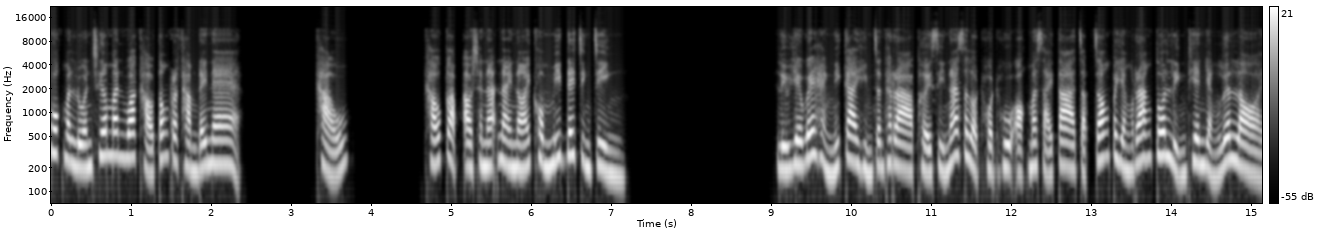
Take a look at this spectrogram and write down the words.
พวกมันล้วนเชื่อมั่นว่าเขาต้องกระทำได้แน่ เขา เขากลับเอาชนะนายน้อยคมมีดได้จริง ๆ หลิวเยเว่แห่งนิกายหิมจันทราเผยสีหน้าสลดหดหูออกมาสายตาจับจ้องไปยังร่างต้วนหลิงเทียนอย่างเลื่อนลอย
